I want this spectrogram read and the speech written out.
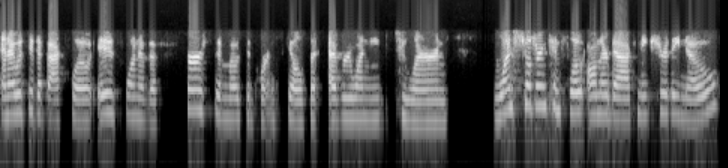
And I would say that back float is one of the first and most important skills that everyone needs to learn. Once children can float on their back, make sure they know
